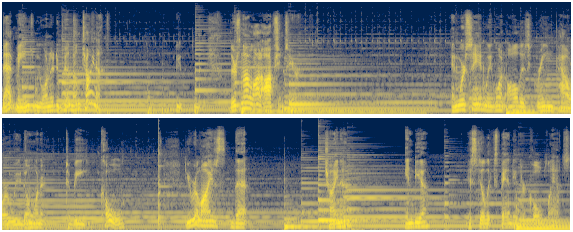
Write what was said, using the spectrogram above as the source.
That means we want to depend on China. There's not a lot of options here. And we're saying we want all this green power, we don't want it to be coal. Do you realize that China, India, is still expanding their coal plants?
